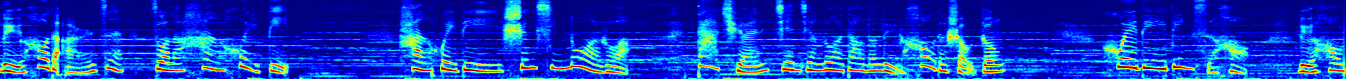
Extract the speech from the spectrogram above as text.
吕后的儿子做了汉惠帝。汉惠帝生性懦弱。大权渐渐落到了吕后的手中。惠帝病死后，吕后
